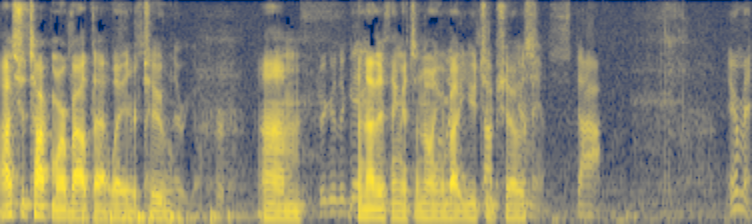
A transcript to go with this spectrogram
I should talk more about that later too. There we go. Um, Trigger Trigger the gate. another thing that's annoying about YouTube shows. Stop. Airman.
